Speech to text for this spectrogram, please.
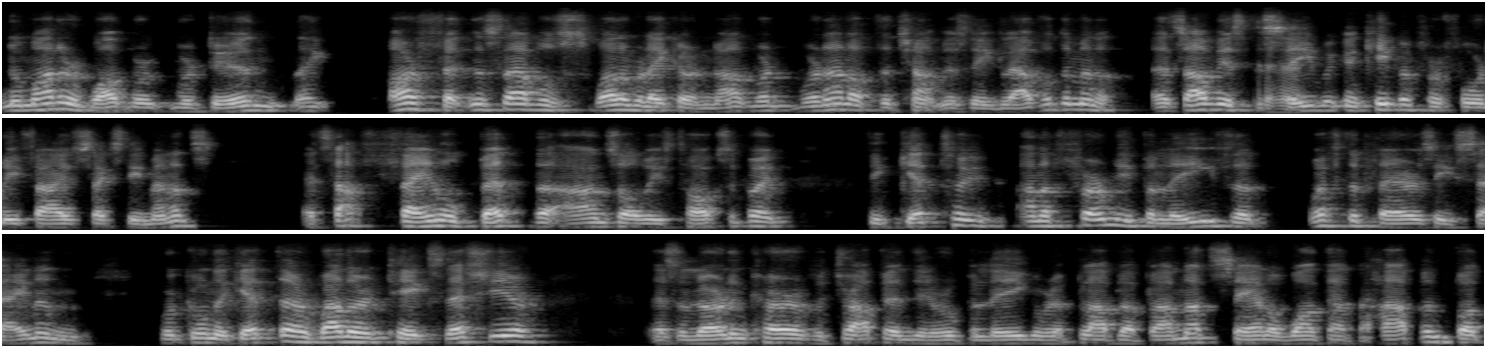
no matter what we're, we're doing, like our fitness levels, whether we like it or not, we're, we're not up the Champions League level at the minute. It's obvious to uh-huh. see. We can keep it for 45, 60 minutes. It's that final bit that Ange always talks about to get to. And I firmly believe that with the players he's signing, we're going to get there. Whether it takes this year as a learning curve, we drop in the Europa League or blah, blah, blah. I'm not saying I want that to happen, but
